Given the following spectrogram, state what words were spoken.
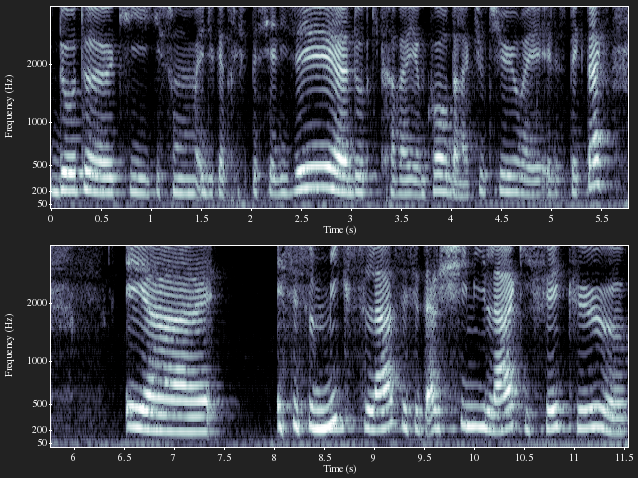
d'autres qui, sont éducatrices spécialisées, d'autres qui travaillent encore dans la culture et, le spectacle. Et, et c'est ce mix-là, c'est cette alchimie-là qui fait que,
